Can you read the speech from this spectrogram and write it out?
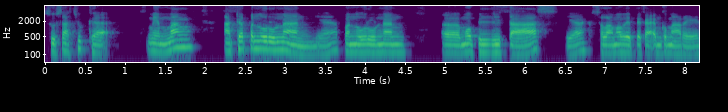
susah juga. Memang ada penurunan ya penurunan e, mobilitas ya selama ppkm kemarin.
